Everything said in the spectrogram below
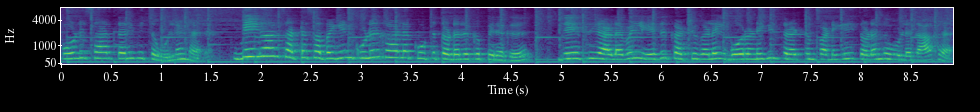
போலீசார் தெரிவித்துள்ளனர். பீகார் சட்டசபையின் குளிர்கால கூட்டத்தொடருக்கு பிறகு தேசிய அளவில் எதிர்க்கட்சிகளை ஓரணியில் திரட்டும் பணியை தொடங்க உள்ளதாக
